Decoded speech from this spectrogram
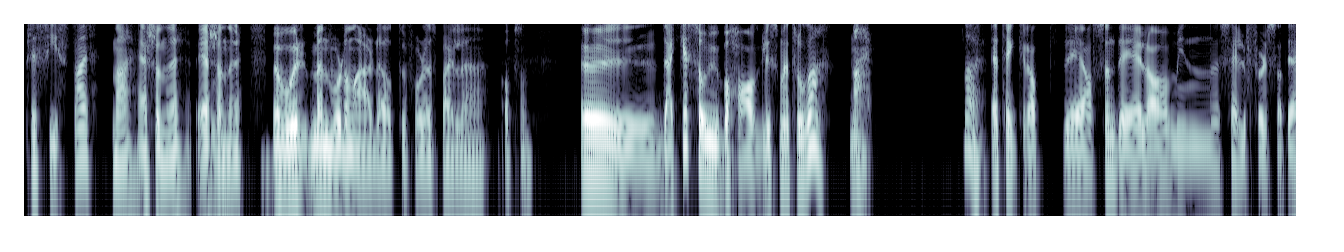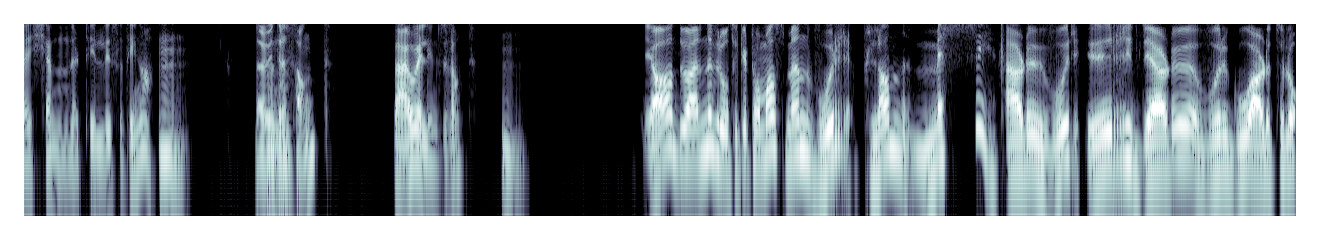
presist det er. Nei, jeg skjønner. Jeg skjønner. Men, hvor, men hvordan er det at du får det speilet opp sånn? Uh, det er ikke så ubehagelig som jeg trodde. Nei. Nei. Jeg tenker at det er også en del av min selvfølelse at jeg kjenner til disse tinga. Mm. Det er jo Men- interessant. Det er jo veldig interessant. Mm. Ja, du er en nevrotiker, Thomas, men hvor planmessig er du? Hvor ryddig er du? Hvor god er du til å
